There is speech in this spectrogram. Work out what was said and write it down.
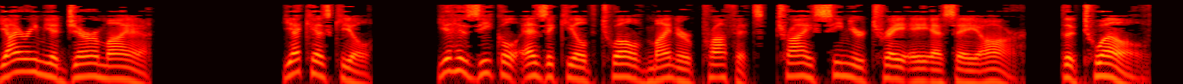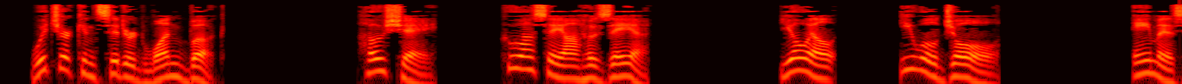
Yiremia Jeremiah Yechezkiel Yehezekiel Ezekiel The Twelve minor prophets, tri senior tre asar, the twelve, which are considered one book Hosea Huasea Hosea Yoel Ewell Joel Amos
